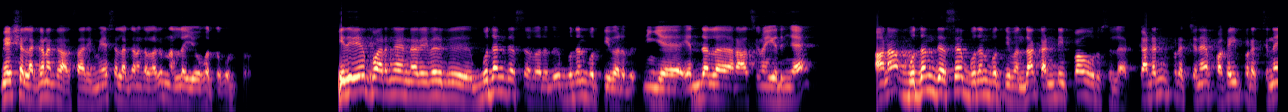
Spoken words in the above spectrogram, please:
மேஷ லக்னக்கார சாரி மேஷ லக்னக்காரருக்கு நல்ல யோகத்தை கொடுத்துரும். இதுவே பாருங்க நிறைய பேருக்கு புதன் தசை வருது புதன் புத்தி வருது. நீங்க எந்த ராசினா இருங்க. ஆனா புதன் தசை புதன் புத்தி வந்தா கண்டிப்பா ஒரு சில கடன் பிரச்சனை பகை பிரச்சனை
